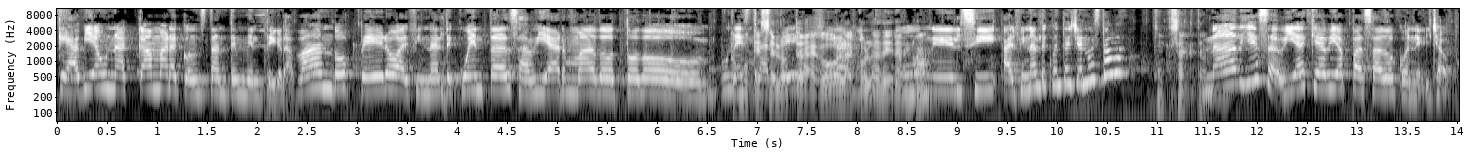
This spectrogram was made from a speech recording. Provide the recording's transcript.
Que había una cámara constantemente grabando, pero al final de cuentas había armado todo una Como que se lo tragó la coladera, ¿no? túnel, sí, al final de cuentas ya no estaba. Exactamente. Nadie sabía qué había pasado con el Chapo.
